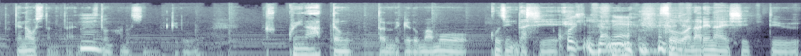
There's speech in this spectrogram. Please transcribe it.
立て直したみたいな人の話なんだけど、かっこいいなって思ったんだけど、まあもう個人だし、個人だね。そうはなれないしっていう、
